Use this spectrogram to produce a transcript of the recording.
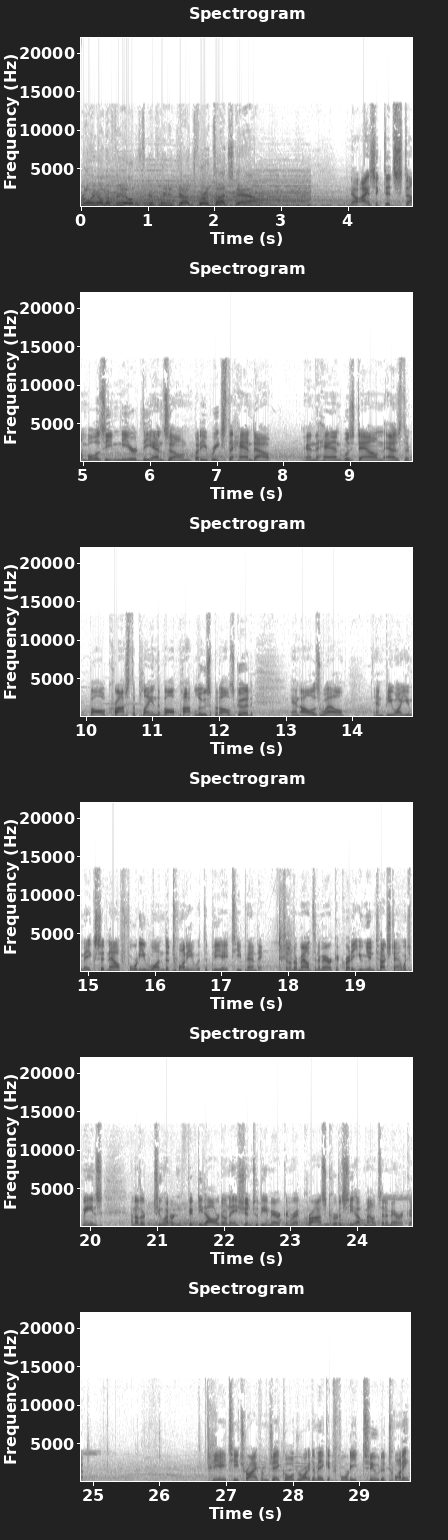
Ruling on the field is a completed catch for a touchdown. Now, Isaac did stumble as he neared the end zone, but he reached the hand out, and the hand was down as the ball crossed the plane. The ball popped loose, but all's good, and all is well. And BYU makes it now 41 to 20 with the PAT pending. It's another Mountain America Credit Union touchdown, which means another $250 donation to the American Red Cross, courtesy of Mountain America. PAT try from Jake Oldroyd to make it 42 to 20,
